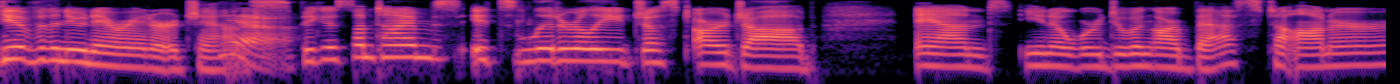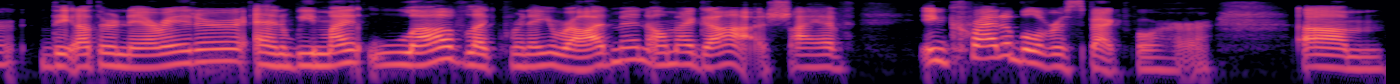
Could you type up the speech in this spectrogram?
give the new narrator a chance. Yeah. because sometimes it's literally just our job and you know we're doing our best to honor the other narrator. And we might love like renee raudman. Oh my gosh i have incredible respect for her. Um,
